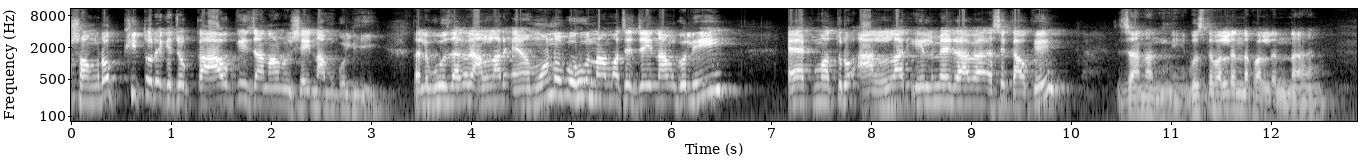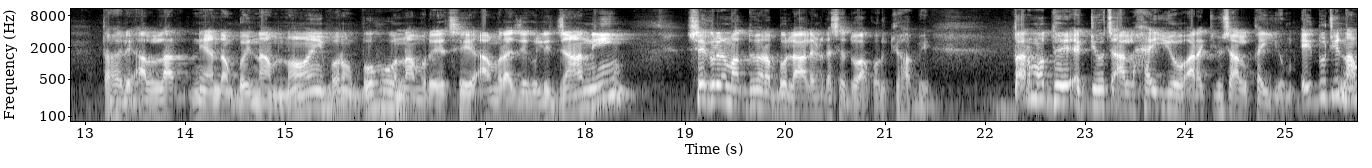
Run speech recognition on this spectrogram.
সংরক্ষিত রেখেছো, কাউকে জানানো সেই নামগুলি। তাহলে বোঝা গেল আল্লাহর এমনও বহু নাম আছে, যেই নামগুলি একমাত্র আল্লাহর ইলমে গাবে আছে কাউকে জানাননি। বুঝতে পারলেন না পারলেন না? তাহলে আল্লাহর নিরানব্বই নাম নয়, বরং বহু নাম রয়েছে। আমরা যেগুলি জানি, সেগুলির মাধ্যমে রব্বুল আলমের কাছে দোয়া করতে হবে। তার মধ্যে একটি হচ্ছে আল হাইয়ু আর একটি হচ্ছে আল কাইয়ুম এই দুটি নাম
